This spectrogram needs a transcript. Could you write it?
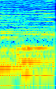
gotta be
